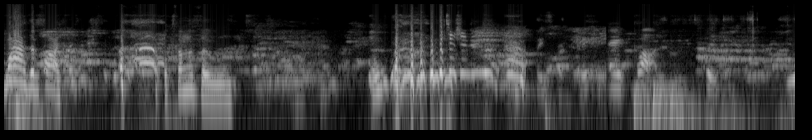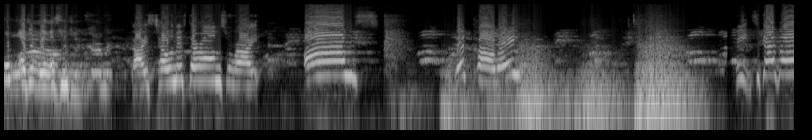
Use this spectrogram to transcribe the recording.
Wow, the five. Focused on the zone. Oh. Eight, one, three. Oh, I didn't realise it. Guys, tell them if their arms were right. Arms! Good, Carly. Feet together.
